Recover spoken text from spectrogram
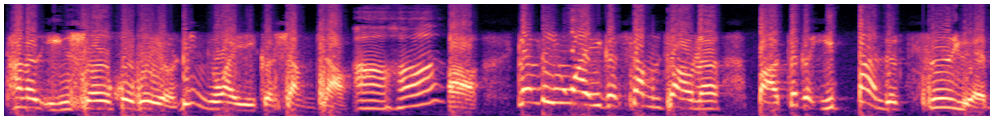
它的营收会不会有另外一个上兆？啊哈，啊，那另外一个上兆呢，把这个一半的资源，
